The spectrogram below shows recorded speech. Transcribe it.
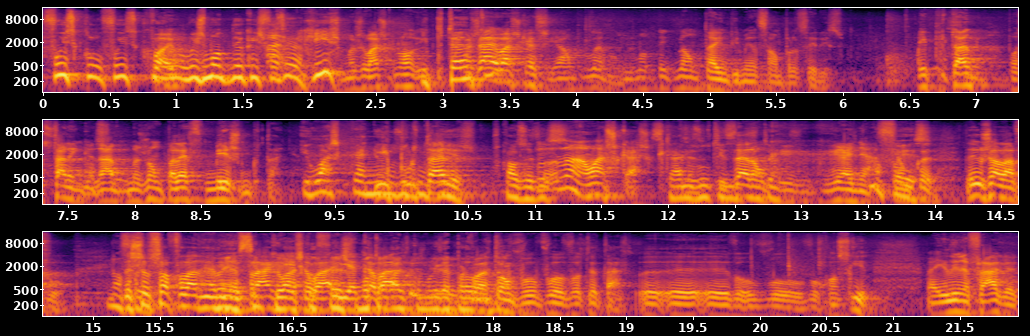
foi isso que, foi isso que Foi. o Luís Montenegro quis Ah, fazer. quis, mas eu acho que não. E, portanto- mas já eu acho que é assim, há um problema. O Luís Montenegro não tem dimensão para ser isso. E, portanto, posso estar enganado, mas não parece mesmo que tenha. Eu acho que ganhou E, nos últimos portanto- dias, por causa disso. Não, acho que, acho que últimos quiseram que, que ganhasse. É um eu já lá vou. Deixa-me só falar de É Helena assim, Fraga e que acabar. E acabar então vou, vou, vou tentar. Uh, uh, uh, vou, vou, vou conseguir. Bem, Helena Fraga,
